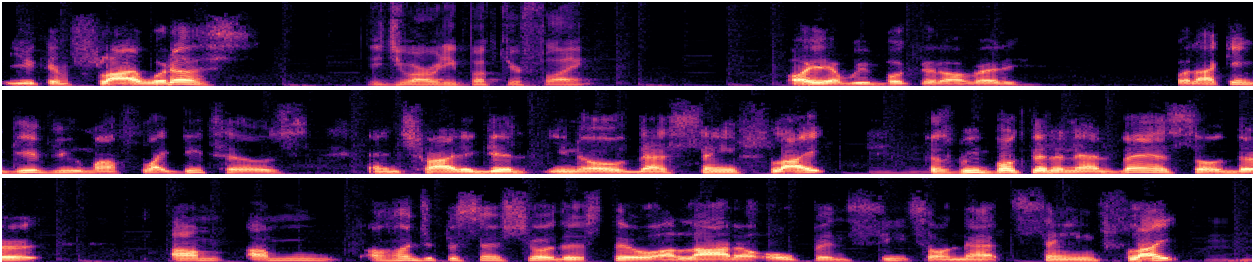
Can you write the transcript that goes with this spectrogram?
you can fly with us. Did you already book your flight? Oh yeah, we booked it already. But I can give you my flight details and try to get you know that same flight mm-hmm. because we booked it in advance. So there, I'm I'm 100% sure there's still a lot of open seats on that same flight, mm-hmm.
